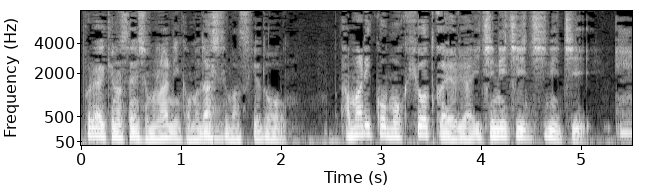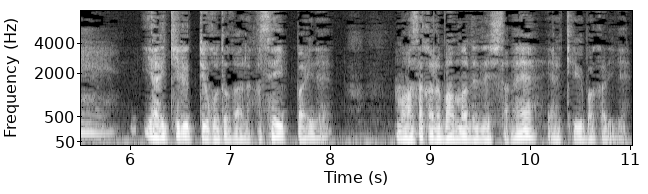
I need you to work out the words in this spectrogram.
プロ野球の選手も何人かも出してますけど、あまりこう目標とかよりは一日一日やりきるっていうことがなんか精一杯で、もう朝から晩まででしたね、野球ばかりで。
